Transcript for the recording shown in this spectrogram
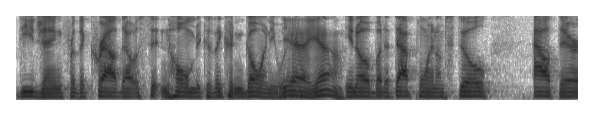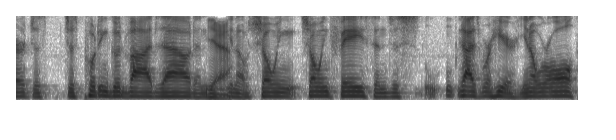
DJing for the crowd that was sitting home because they couldn't go anywhere. Yeah, yeah. You know, but at that point, I'm still out there just just putting good vibes out and yeah. you know showing showing face and just guys we're here you know we're all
